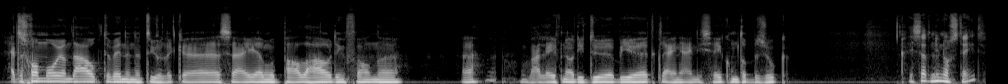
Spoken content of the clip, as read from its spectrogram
Het is gewoon mooi om daar ook te winnen natuurlijk. Eh, zij hebben een bepaalde houding van... eh, hè, waar leeft nou die derby? Het kleine NEC komt op bezoek. Is dat nu nog steeds?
